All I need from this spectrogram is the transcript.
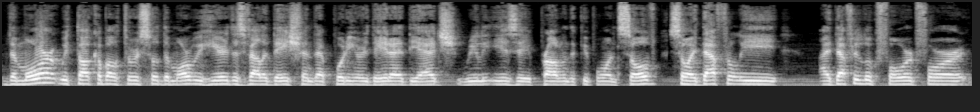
The more we talk about Turso, the more we hear this validation that putting your data at the edge really is a problem that people want solved. So I definitely I definitely look forward for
